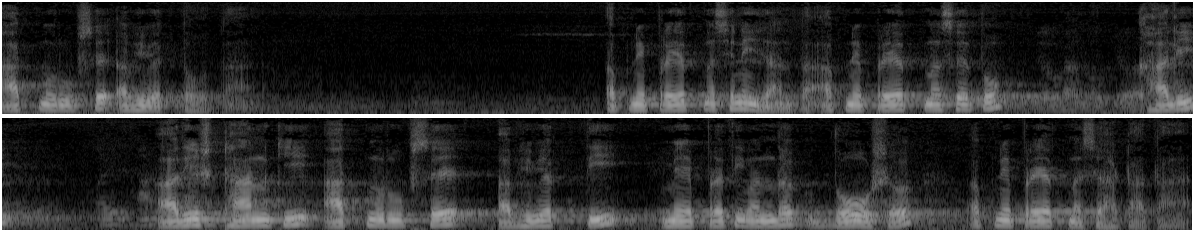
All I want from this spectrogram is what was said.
आत्म रूप से अभिव्यक्त होता है। अपने प्रयत्न से नहीं जानता। अपने प्रयत्न से तो खाली अधिष्ठान की आत्म रूप से अभिव्यक्ति में प्रतिबंधक दोष अपने प्रयत्न से हटाता है।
